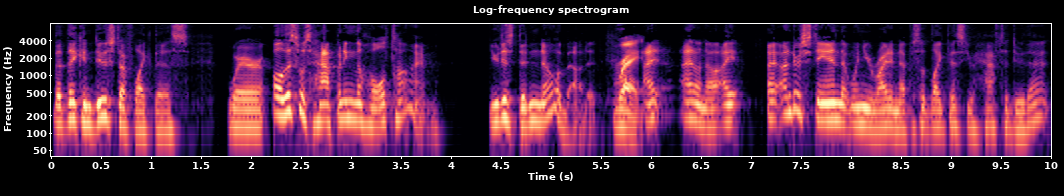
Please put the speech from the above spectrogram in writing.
That they can do stuff like this where, oh, this was happening the whole time. You just didn't know about it. right I, I don't know. I, I understand that when you write an episode like this, you have to do that.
